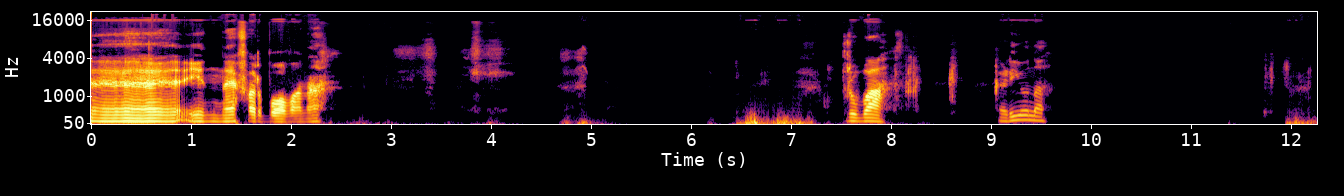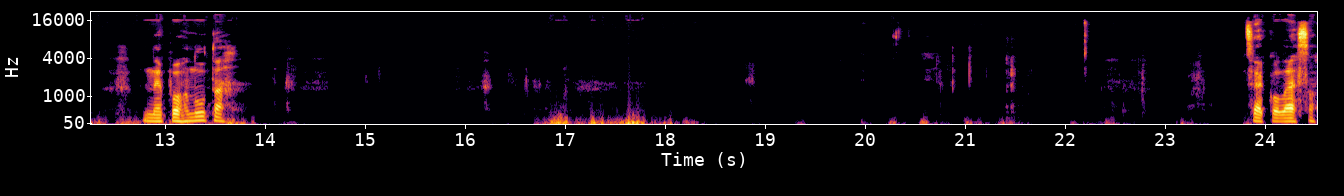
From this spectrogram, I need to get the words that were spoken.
е, і не фарбована. Труба рівна. Не погнута. Це колесо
